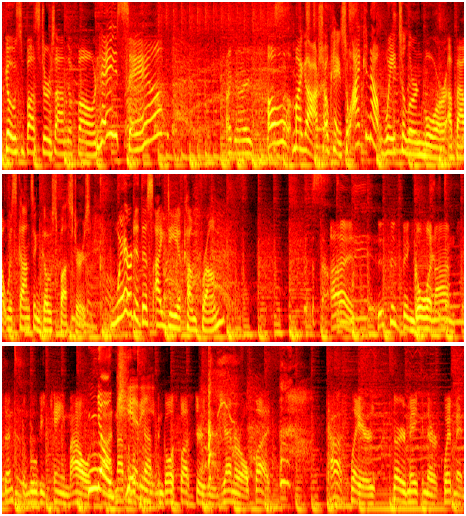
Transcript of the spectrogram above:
Ghostbusters on the phone. Hey, Sam! Hi, guys. Oh my gosh. Okay, so I cannot wait to learn more about Wisconsin Ghostbusters. Where did this idea come from? Uh, this has been going on since the movie came out. No uh, not kidding. the Wisconsin Ghostbusters in general, but cosplayers started making their equipment.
